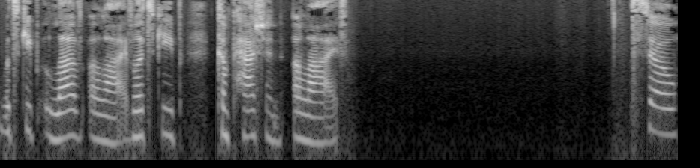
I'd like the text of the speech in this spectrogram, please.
Let's keep love alive. Let's keep compassion alive. So,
